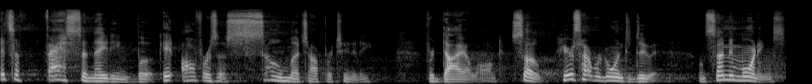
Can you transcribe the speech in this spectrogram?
it's a fascinating book. It offers us so much opportunity for dialogue. So here's how we're going to do it. On Sunday mornings,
